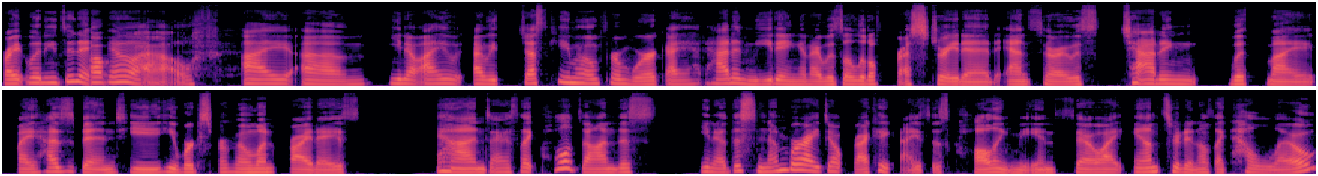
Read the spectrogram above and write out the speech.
right when he did it. Oh, wow. I um you know I I just came home from work. I had had a meeting and I was a little frustrated, and so I was chatting with my my husband. He he works from home on Fridays, and I was like, hold on, this you know this number I don't recognize is calling me, and so I answered and I was like, hello,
